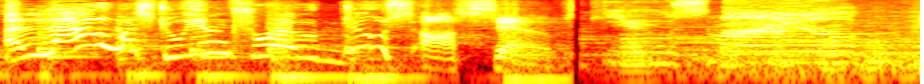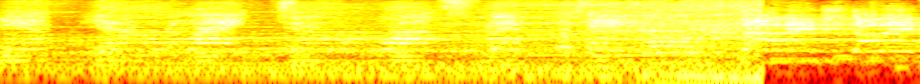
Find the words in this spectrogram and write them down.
Allow us to introduce ourselves. You smile if you like to waltz with potatoes. Stop it! Stop it!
